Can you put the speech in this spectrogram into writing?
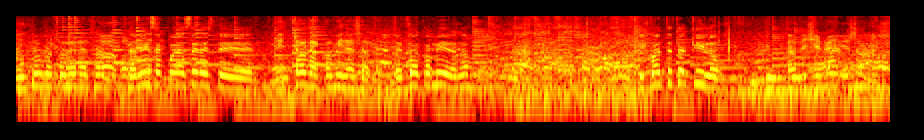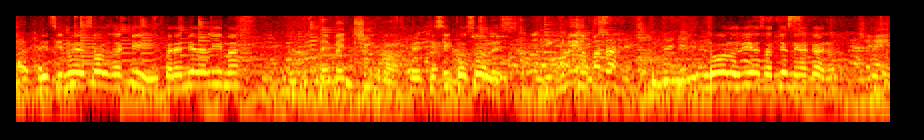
En toda comida sana. También se puede hacer este, En toda comida sana. de toda comida, ¿no? ¿Y cuánto está el kilo? Son 19 soles. 19 soles aquí. Y para enviar a Lima, De 25. 25 soles. Incluido pasaje. Y todos los días atienden acá, ¿no? Sí.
